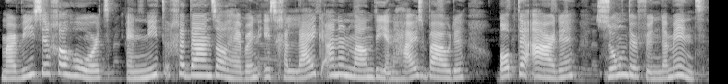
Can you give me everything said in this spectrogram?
Maar wie ze gehoord en niet gedaan zal hebben, is gelijk aan een man die een huis bouwde op de aarde zonder fundament.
